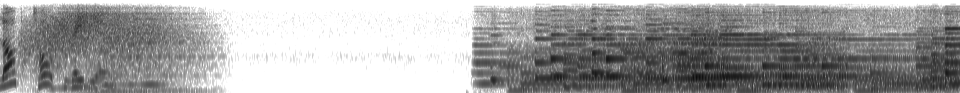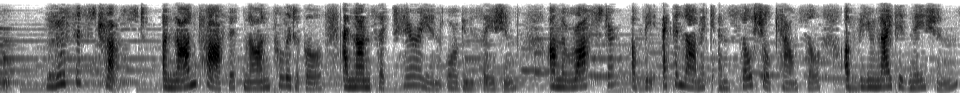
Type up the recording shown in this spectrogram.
Blog Talk Radio. Lucis Trust, a non-profit, non-political, and non-sectarian organization on the roster of the Economic and Social Council of the United Nations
